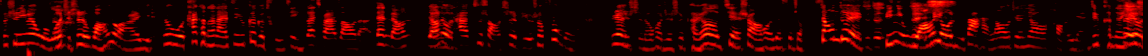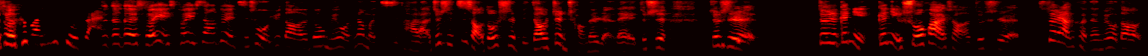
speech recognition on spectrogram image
就是因为我我只是网友而已，就我他可能来自于各个途径，乱七八糟的。但杨杨柳嗯他至少是比如说父母认识的，或者是朋友介绍，或者类似这种，相对比你网友里大海捞针要好一点，就可能也有这个客观因素在。对对对，所以所以相对，其实我遇到的都没有那么奇葩了，就是至少都是比较正常的人类，就是就 是就是跟你跟你说话上，就是虽然可能没有到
